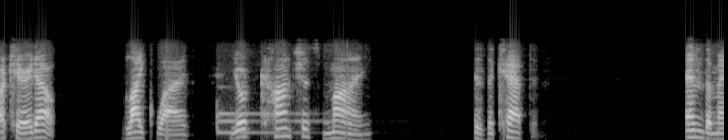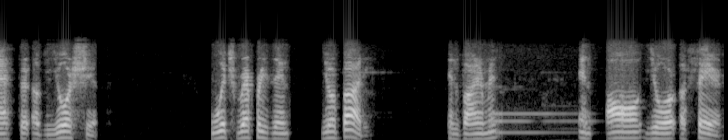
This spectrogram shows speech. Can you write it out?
are carried out. Likewise, your conscious mind is the captain and the master of your ship, which represents your body, environment, and all your affairs.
